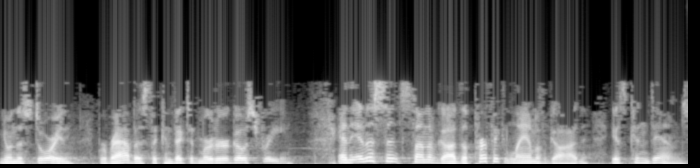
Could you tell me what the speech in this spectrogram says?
You know, in the story, Barabbas, the convicted murderer, goes free. And the innocent Son of God, the perfect Lamb of God, is condemned.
